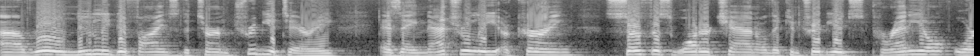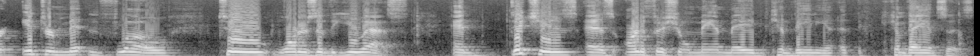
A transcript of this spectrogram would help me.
uh, rule newly defines the term tributary as a naturally occurring surface water channel that contributes perennial or intermittent flow to waters of the U.S. and ditches as artificial man-made conveyances.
